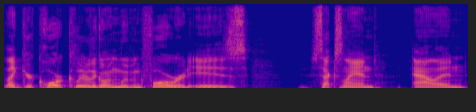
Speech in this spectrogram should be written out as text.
like your core clearly going moving forward is Sexland, Allen.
